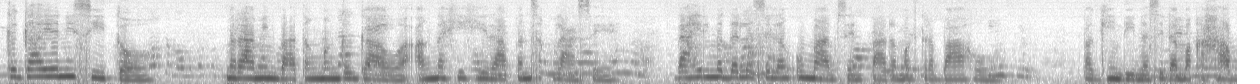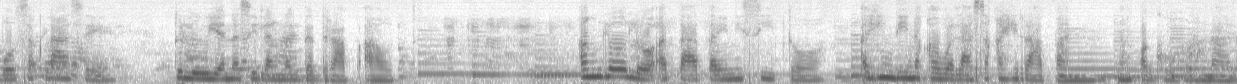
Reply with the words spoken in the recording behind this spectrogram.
Kagaya ni Sito, maraming batang manggagawa ang nahihirapan sa klase dahil madalas silang umabsent para magtrabaho. Pag hindi na sila makahabol sa klase, tuluyan na silang nagda-drop out. Ang lolo at tatay ni Sito ay hindi nakawala sa kahirapan ng paghuhurnal.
